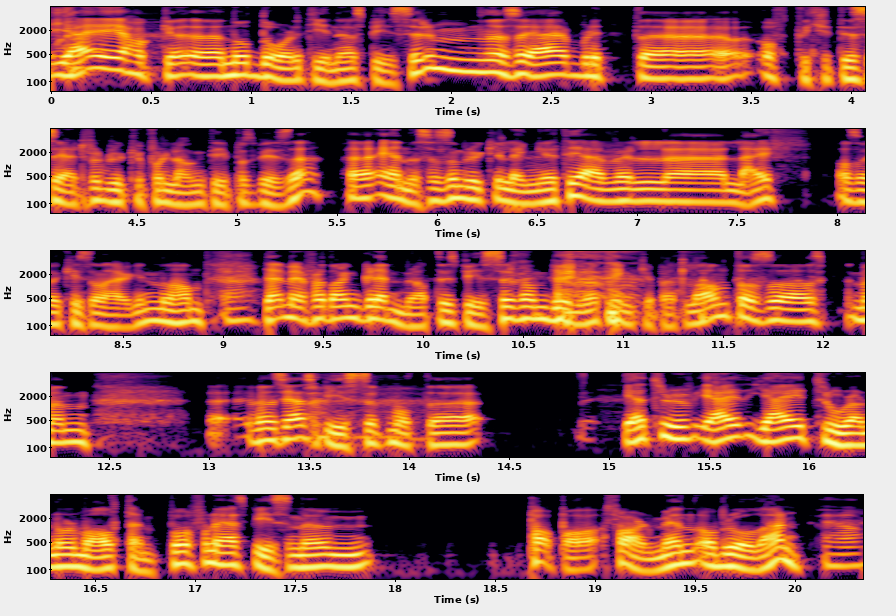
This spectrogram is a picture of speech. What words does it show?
Jeg har ikke eh, noe dårlig tid når jeg spiser, så jeg er blitt eh, ofte kritisert for å bruke for lang tid på å spise. Eneste som bruker lengre tid, er vel eh, Leif, altså Kristian Haugen. Men han, det er mer for at han glemmer at de spiser, for han begynner å tenke på et eller annet. Altså, men eh, mens jeg spiser på en måte jeg tror, jeg, jeg tror det er normalt tempo, for når jeg spiser med pappa, faren min og broderen, Ja.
